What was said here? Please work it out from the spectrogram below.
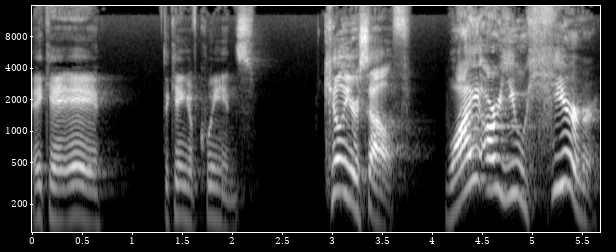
aka the King of Queens. Kill yourself. Why are you here?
